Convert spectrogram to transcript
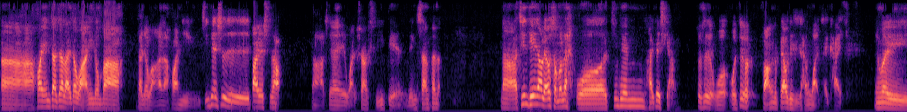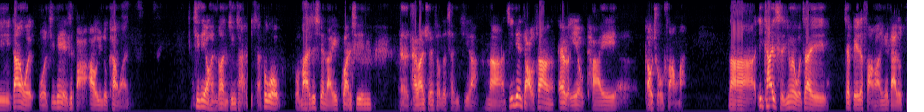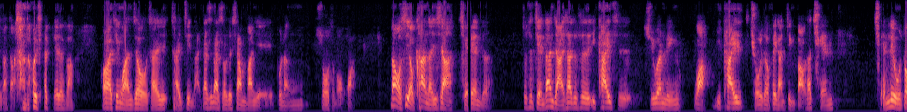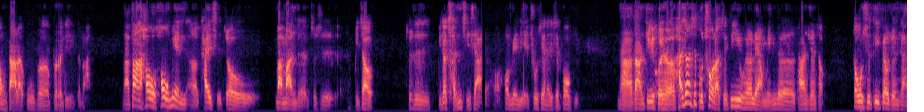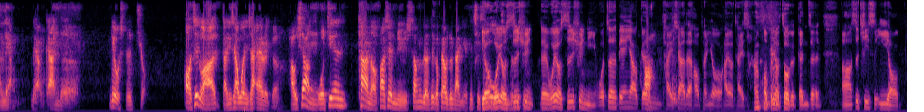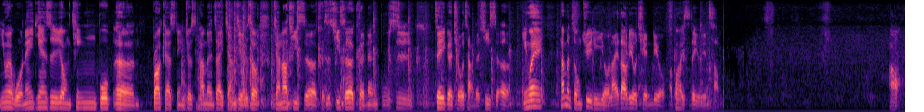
啊，欢迎大家来到晚安运动吧，大家晚安了，欢迎。今天是八月十号，啊，现在晚上十一点零三分了。那今天要聊什么呢？我今天还在想，就是我我这个房的标题其实很晚才开，因为当然我我今天也是把奥运都看完，今天有很多很精彩的比赛，不过我们还是先来关心。呃，台湾选手的成绩啦。那今天早上 Eric 也有开呃高球房嘛。那一开始因为我在在别的房啊，应该大家都知道，早上 都会在别的房。后来听完之后才才进来，但是那时候在上班，也不能说什么话。那我是有看了一下前面的，就是简单讲一下，就是一开始徐文林哇，一开球的时候非常劲爆，他前。前六洞打了五个 birdie，对吧？那当然后后面呃开始就慢慢的就是比较就是比较沉寂下来哦，后面也出现了一些 bogey。那当然第一回合还算是不错了，其实第一回合两名的台湾选手都是低标准杆两两杆的六十九。哦，这个我要等一下问一下 Eric，好像我今天。看了，发现女生的这个标准感也是七十。有我有私讯，对我有私讯你，我这边要跟台下的好朋友还有台上好朋友做个更正 啊，是七十一哦，因为我那一天是用听播呃 broadcasting，就是他们在讲解的时候讲到七十二，可是七十二可能不是这个球场的七十二，因为他们总距离有来到六千六啊，不好意思，这有点吵。好。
